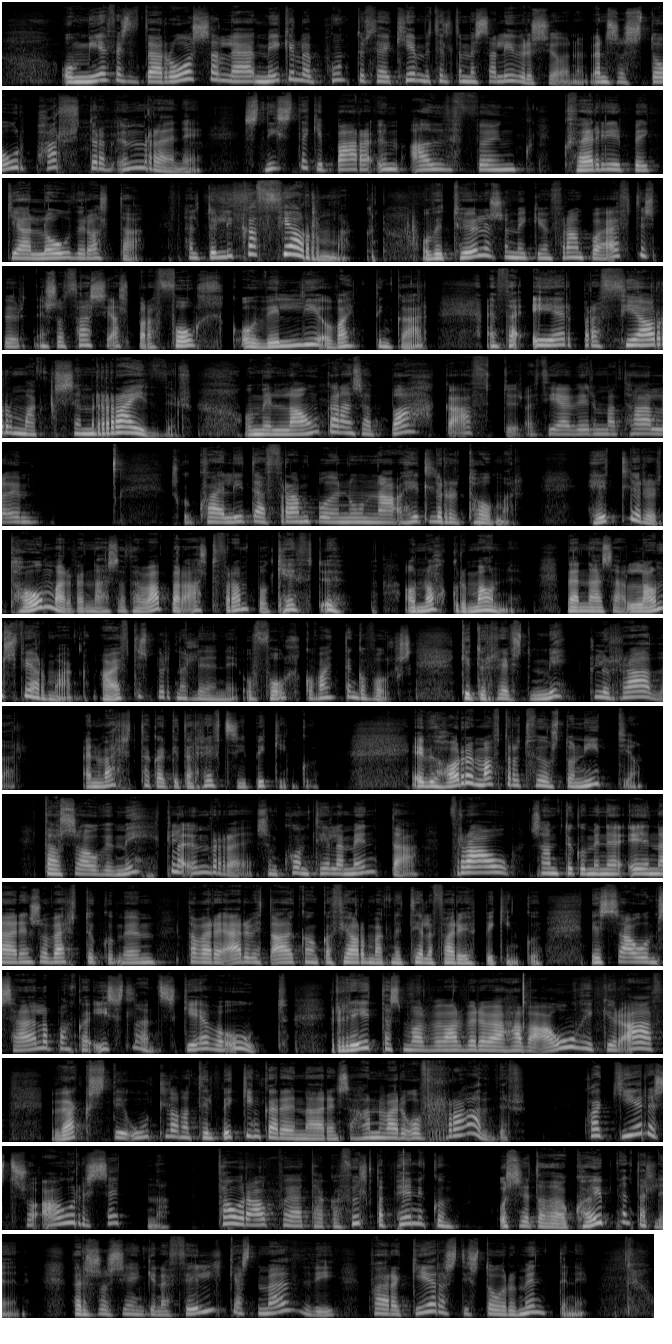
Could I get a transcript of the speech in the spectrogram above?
og mér finnst þetta rosalega mikilvæg punktur þegar kemur til dæmis að lífeyrissjóðunum. En þess að stór partur af umræðinni snýst ekki bara um aðföng, hverjir byggja, lóðir og allt það, heldur líka fjármagn. Og við tölum svo mikið um frambóða eftirspurn eins og það sé allt bara fólk og vilji og væntingar en það er bara fjármagn sem ræður. Og mér langar hans að bakka aftur af því að við erum að tala um sko hvað er lítið að frambóðu núna hillur eru tómar Hillur eru tómar verna þess að það var bara allt frambóð keift upp á nokkru mánu verna þess að lánsfjármagn á eftirspurnarliðinni og fólk og væntingafólks getur hrefst miklu hraðar en verktakar geta hreft sér í byggingu. Ef við horfum aftur á 2019 þá sáum við mikla umræði sem kom til að mynda frá samtökuminni einaðar eins og vertökum um það var erfitt aðganga fjármagnir til að fara í uppbyggingu. Við sáum Sælabanka Íslands gefa út rita sem var verið að hafa áhyggjur af vexti útlána til byggingareinaðar eins að hann væri of hraður. Hvað gerist svo árið setna? Þá er ákveði að taka fullt af peningum og setja það á kaupendahliðinni. Það er svo að sé engin að fylgjast með því hvað er að gerast í stóru myndinni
